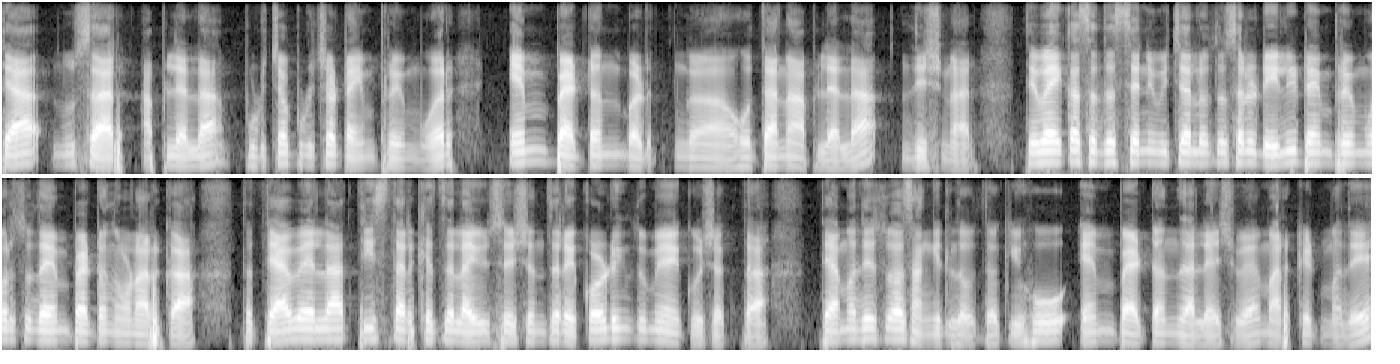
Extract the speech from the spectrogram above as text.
त्यानुसार आपल्याला पुढच्या पुढच्या टाइम फ्रेमवर एम पॅटर्न होताना आपल्याला दिसणार. तेव्हा एका सदस्याने विचारलं होतं सर डेली टाइम फ्रेमवर सुद्धा एम पॅटर्न होणार का? तर त्यावेळेला तीस तारखेचं लाईव्ह सेशनचं रेकॉर्डिंग तुम्ही ऐकू शकता. त्यामध्ये सुद्धा सांगितलं होतं की हो एम पॅटर्न झाल्याशिवाय मार्केटमध्ये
